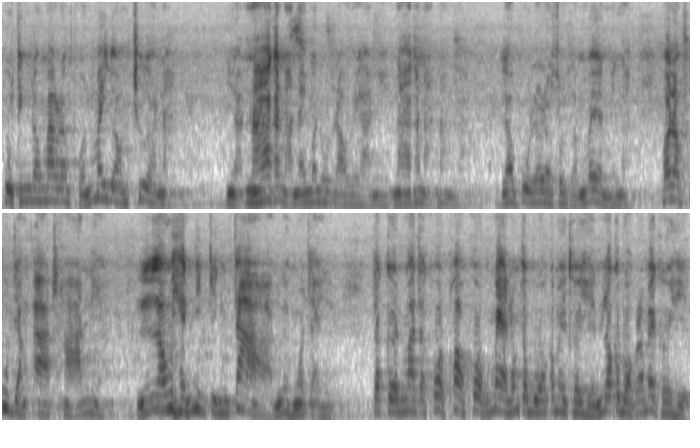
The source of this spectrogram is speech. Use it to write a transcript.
พูดถึงเรื่องมรรคเรื่องผลไม่ยอมเชื่อนะเนี่ยนาขนาดไหนมนุษย์เราเวลานี้นาขนาดนั้นแล้วเราพูดแล้วเราสดสังเวชนี่นะ เพราะเราพูดอย่างอาถรรพ์เนี่ย เราเห็นจริงๆจ้าอยู่ในหัวใจเนี่ยแต่เกิดมาแต่โคตรพ่อโคตรแม่น้องตะบัวก็ไม่เคยเห็น เราก็บอกเราไม่เคยเห็น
